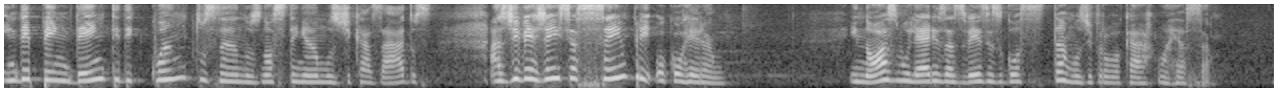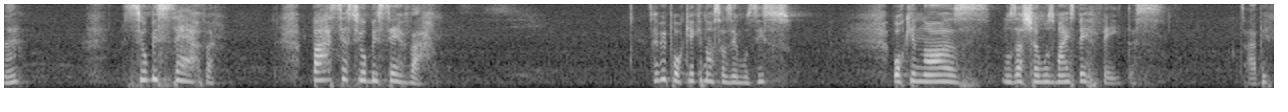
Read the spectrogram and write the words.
independente de quantos anos nós tenhamos de casados, as divergências sempre ocorrerão. E nós, mulheres, às vezes gostamos de provocar uma reação. Né? Se observa. Passe a se observar. Sabe por que, que nós fazemos isso? Porque nós nos achamos mais perfeitas. Sabe?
